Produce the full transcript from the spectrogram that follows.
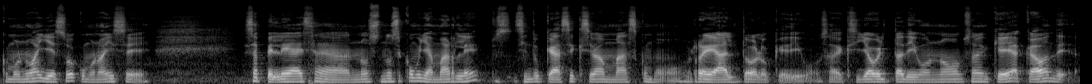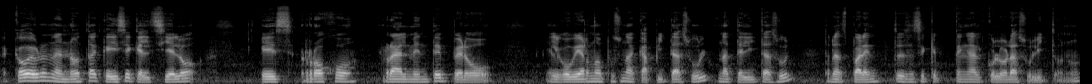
Como no hay eso, como no hay ese esa pelea, esa, no, no, sé cómo llamarle, pues siento que hace que sea más como real todo lo que digo. O sea, que si yo ahorita digo, no, ¿saben qué? Acaban de, acabo de ver una nota que dice que el cielo es rojo realmente, pero el gobierno puso una capita azul, una telita azul, transparente, entonces hace que tenga el color azulito, ¿no?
